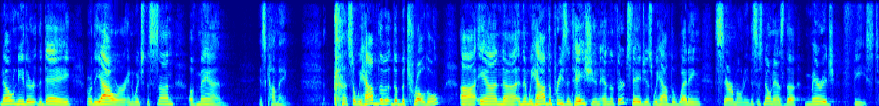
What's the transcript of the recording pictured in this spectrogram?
know neither the day nor the hour in which the Son of Man is coming. so we have the, the betrothal. Uh, and, uh, and then we have the presentation. And the third stage is we have the wedding ceremony. This is known as the marriage feast.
